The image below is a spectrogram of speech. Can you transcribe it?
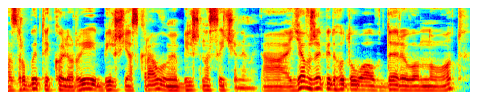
зробити кольори більш яскравими, більш насиченими. Я вже підготував дерево нот.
